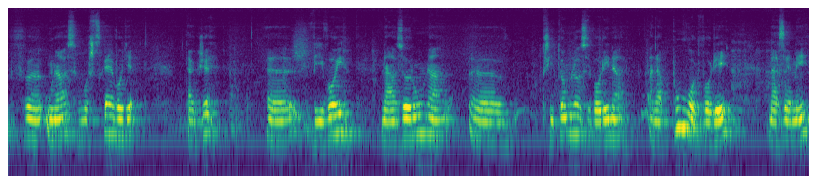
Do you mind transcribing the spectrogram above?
v, u nás v mořské vodě. Takže vývoj názorů na přítomnost vody na, a na původ vody na Zemi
